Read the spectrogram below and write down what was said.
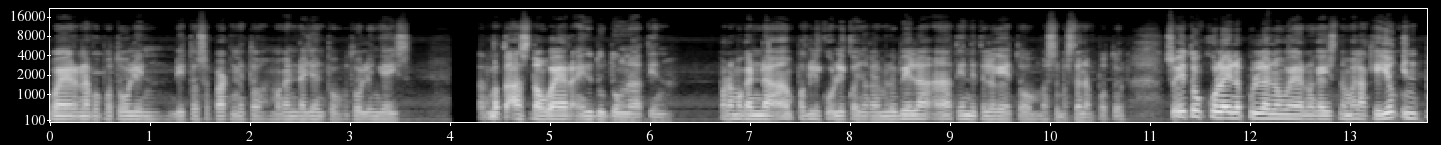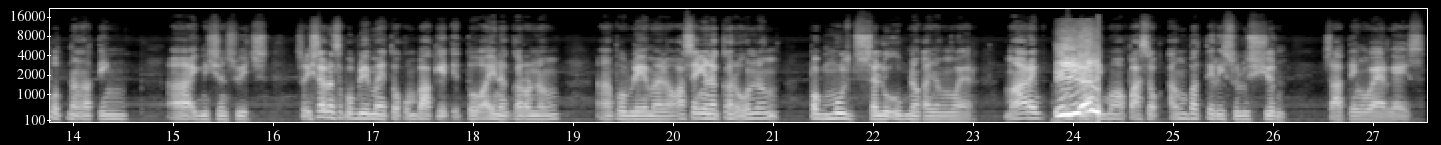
wire na puputulin dito sa part nito. Maganda dyan puputulin guys. At mataas na wire ay dudugtong natin. Para maganda ang pagliko-liko ng kanyang lubila at hindi talaga ito basta-basta na putol. So itong kulay na pula na wire na guys na malaki yung input ng ating ah, ignition switch. So isa rin sa problema ito kung bakit ito ay nagkaroon ng ah, problema. No? Kasi nga nagkaroon ng pagmold sa loob ng kanyang wire. Maaaring hindi mapasok ang battery solution sa ating wire guys.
